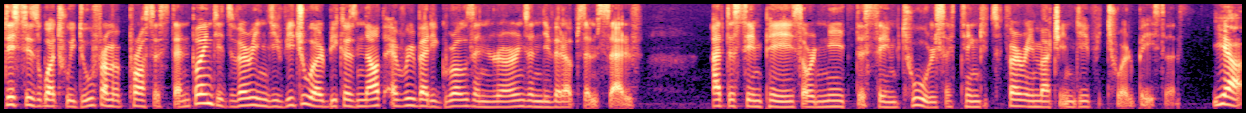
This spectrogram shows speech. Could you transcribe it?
this is what we do from a process standpoint. It's very individual because not everybody grows and learns and develops themselves at the same pace or need the same tools. I think it's very much individual basis. Yeah.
